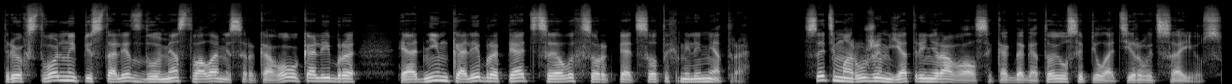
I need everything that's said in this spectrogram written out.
трехствольный пистолет с двумя стволами 40-го калибра и одним калибра 5,45 мм. С этим оружием я тренировался, когда готовился пилотировать «Союз».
